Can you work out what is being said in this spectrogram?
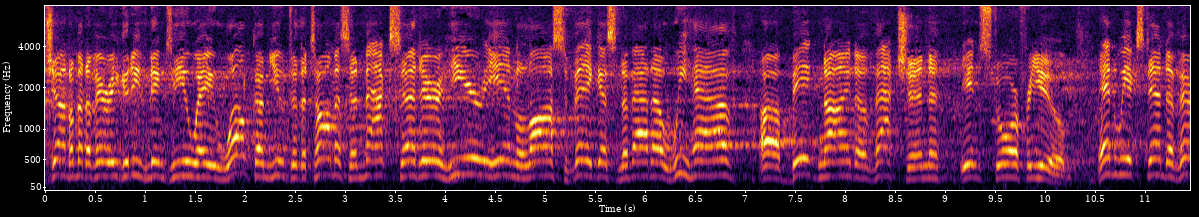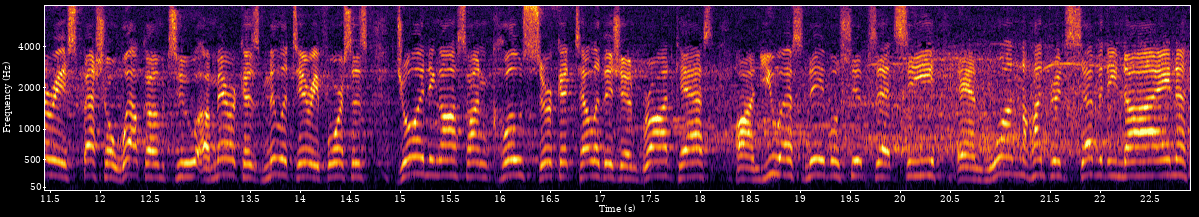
gentlemen, a very good evening to you. A welcome you to the Thomas and Mack Center here in Las Vegas, Nevada. We have a big night of action in store for you. And we extend a very special welcome to America's military forces joining us on closed circuit television broadcast on U.S. naval ships at sea and 179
